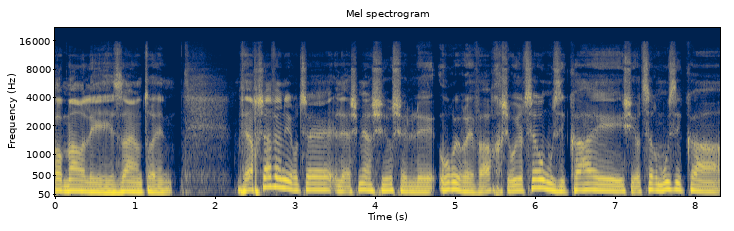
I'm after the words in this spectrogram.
בוב מרלי, זיון טריין. ועכשיו אני רוצה להשמיע שיר של אה, אורי רווח, שהוא יוצר מוזיקאי שיוצר מוזיקה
